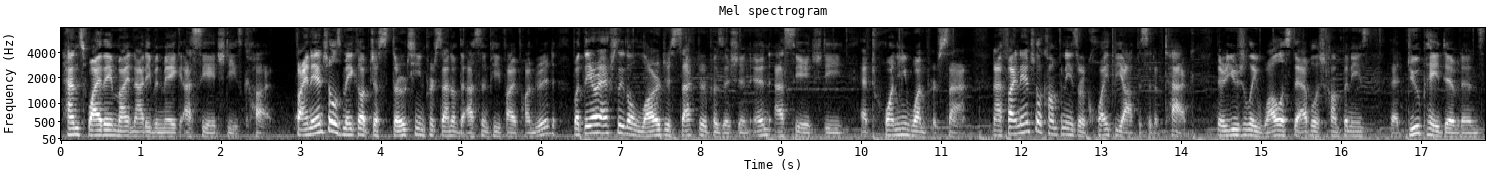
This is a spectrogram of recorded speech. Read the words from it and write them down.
hence why they might not even make SCHD's cut. Financials make up just 13% of the S&P 500, but they are actually the largest sector position in SCHD at 21%. Now, financial companies are quite the opposite of tech. They're usually well established companies that do pay dividends,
